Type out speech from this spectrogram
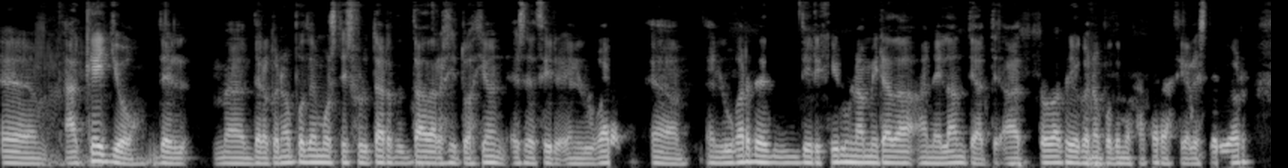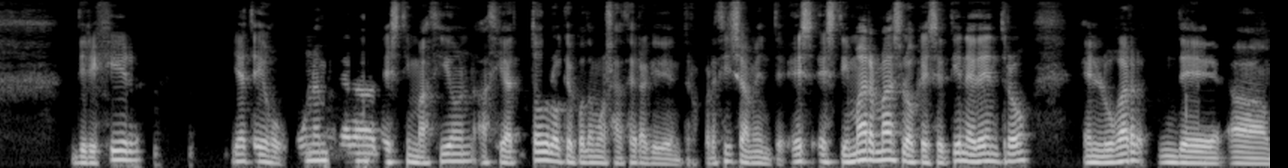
eh, aquello del, de lo que no podemos disfrutar dada la situación, es decir, en lugar, en lugar de dirigir una mirada anhelante a todo aquello que no podemos hacer hacia el exterior, dirigir ya te digo, una mirada de estimación hacia todo lo que podemos hacer aquí dentro. Precisamente, es estimar más lo que se tiene dentro en lugar de, ah,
